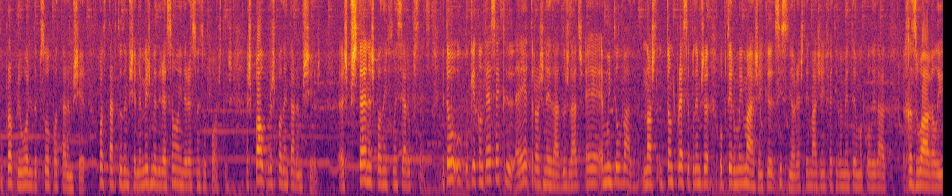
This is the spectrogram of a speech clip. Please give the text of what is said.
o próprio olho da pessoa pode estar a mexer, pode estar tudo a mexer na mesma direção ou em direções opostas. As pálpebras podem estar a mexer as pestanas podem influenciar o processo. Então, o, o que acontece é que a heterogeneidade dos dados é, é, muito elevada. Nós, tão depressa, podemos obter uma imagem que, sim senhor, esta imagem efetivamente tem uma qualidade razoável e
